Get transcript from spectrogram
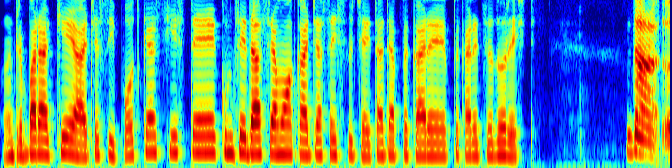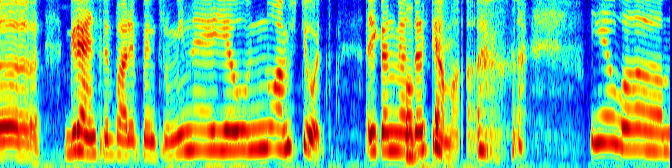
Întrebarea cheie a acestui podcast este cum ți-ai dat seama că aceasta e specialitatea pe care, pe care ți-o dorești? Da, uh, grea întrebare pentru mine. Eu nu am știut. Adică nu mi-am okay. dat seama. Eu uh,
